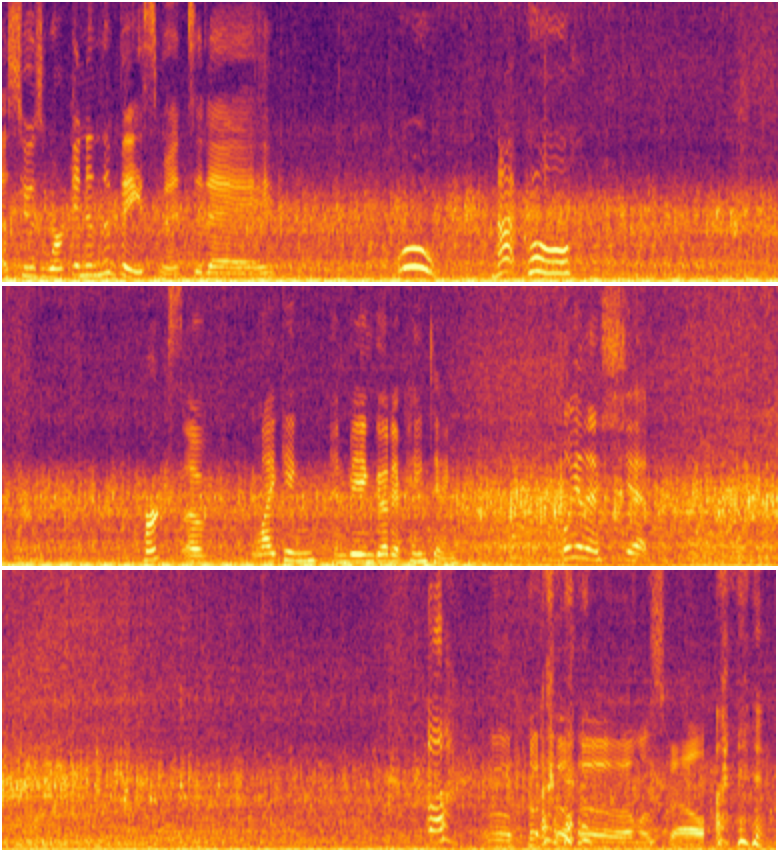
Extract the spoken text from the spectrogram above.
guess who's working in the basement today. Woo! Not cool. Perks of liking and being good at painting. Look at this shit. Oh, almost fell.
